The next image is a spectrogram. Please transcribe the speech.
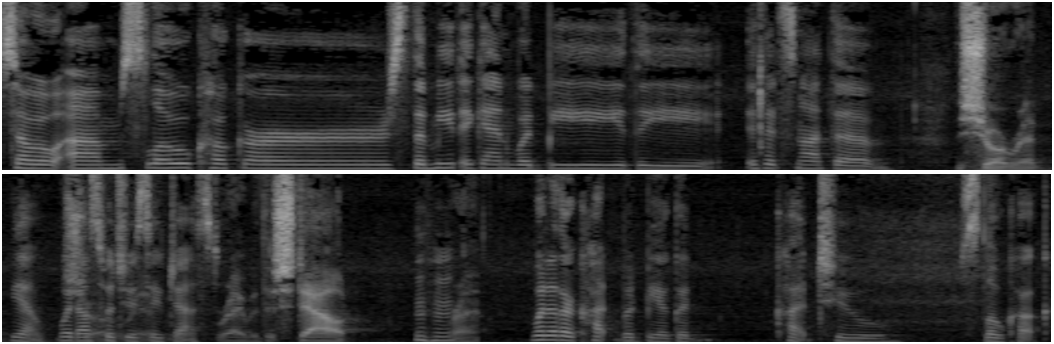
So, um, slow cookers. The meat again would be the if it's not the the short rib. Yeah, what else would you rib, suggest? Mm-hmm. Right with the stout. Right. what other cut would be a good cut to slow cook?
